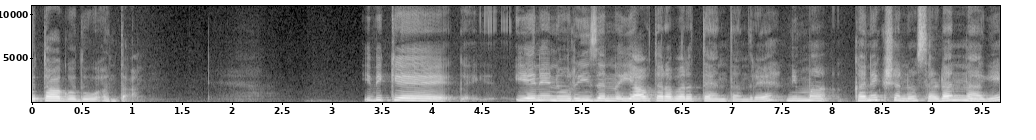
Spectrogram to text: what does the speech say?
ಗೊತ್ತಾಗೋದು ಅಂತ. ಇದಕ್ಕೆ ಏನೇನು ರೀಸನ್ ಯಾವ ಥರ ಬರುತ್ತೆ ಅಂತಂದರೆ ನಿಮ್ಮ ಕನೆಕ್ಷನ್ನು ಸಡನ್ನಾಗಿ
